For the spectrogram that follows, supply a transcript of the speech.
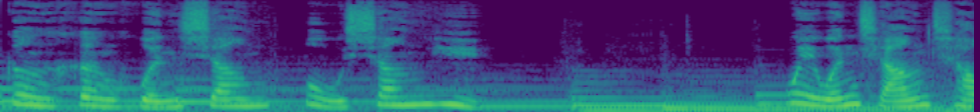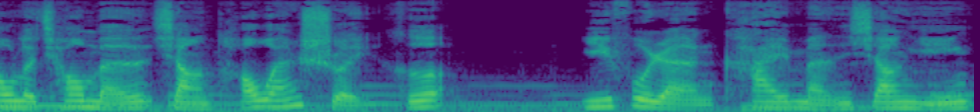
更恨魂香不相遇。”魏文强敲了敲门，想讨碗水喝。一妇人开门相迎，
